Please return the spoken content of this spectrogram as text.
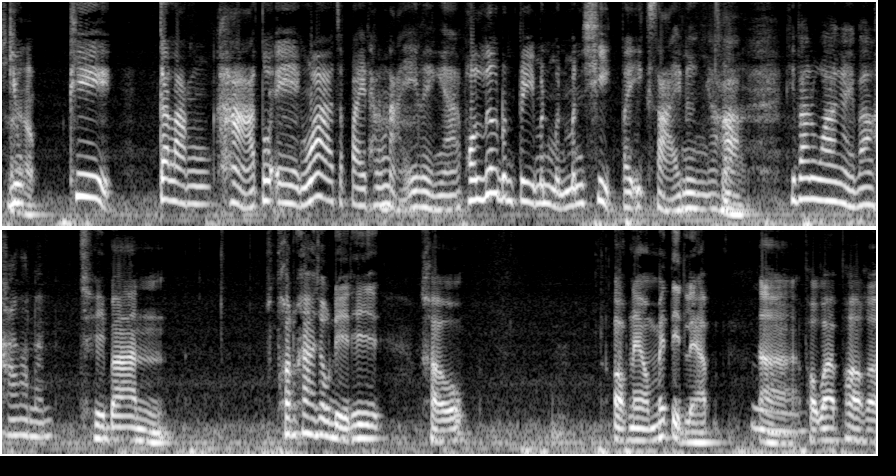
ใช่ยุคครับที่กำลังหาตัวเองว่าจะไปทางไหนอะไรเงี้ยพอเลือกดนตรีมันเหมือนมันฉีกไปอีกสายหนึ่งอะใช่ค่ะ ที่บ้านว่าไงบ้างคะตอนนั้น ที่บ้านค่อนข้างโชคดีที่เขา ออกแนวไม่ติดเลยครับอ่าเพราะว่าพ่อก็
